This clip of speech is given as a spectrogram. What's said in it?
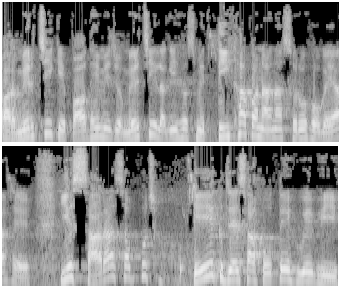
और मिर्ची के पौधे में जो मिर्ची लगी है, उसमें तीखापन आना शुरू हो गया है। ये सारा सब कुछ एक जैसा होते हुए भी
